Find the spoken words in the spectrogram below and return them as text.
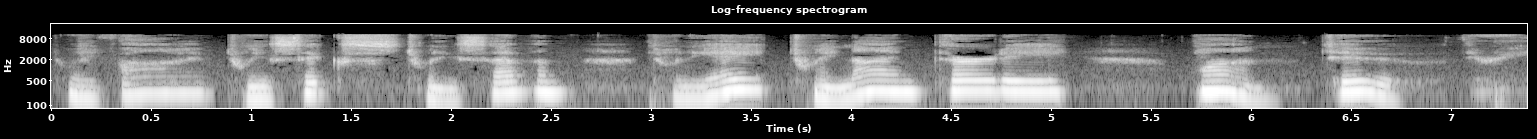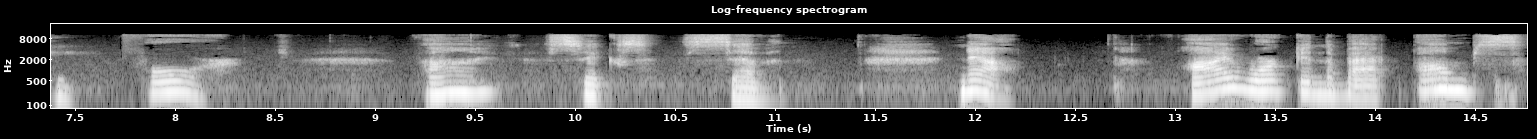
25, 26, 27, 28, 29, 30, 1, 2, 3, 4, 5, 6, 7. Now, I work in the back bumps.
